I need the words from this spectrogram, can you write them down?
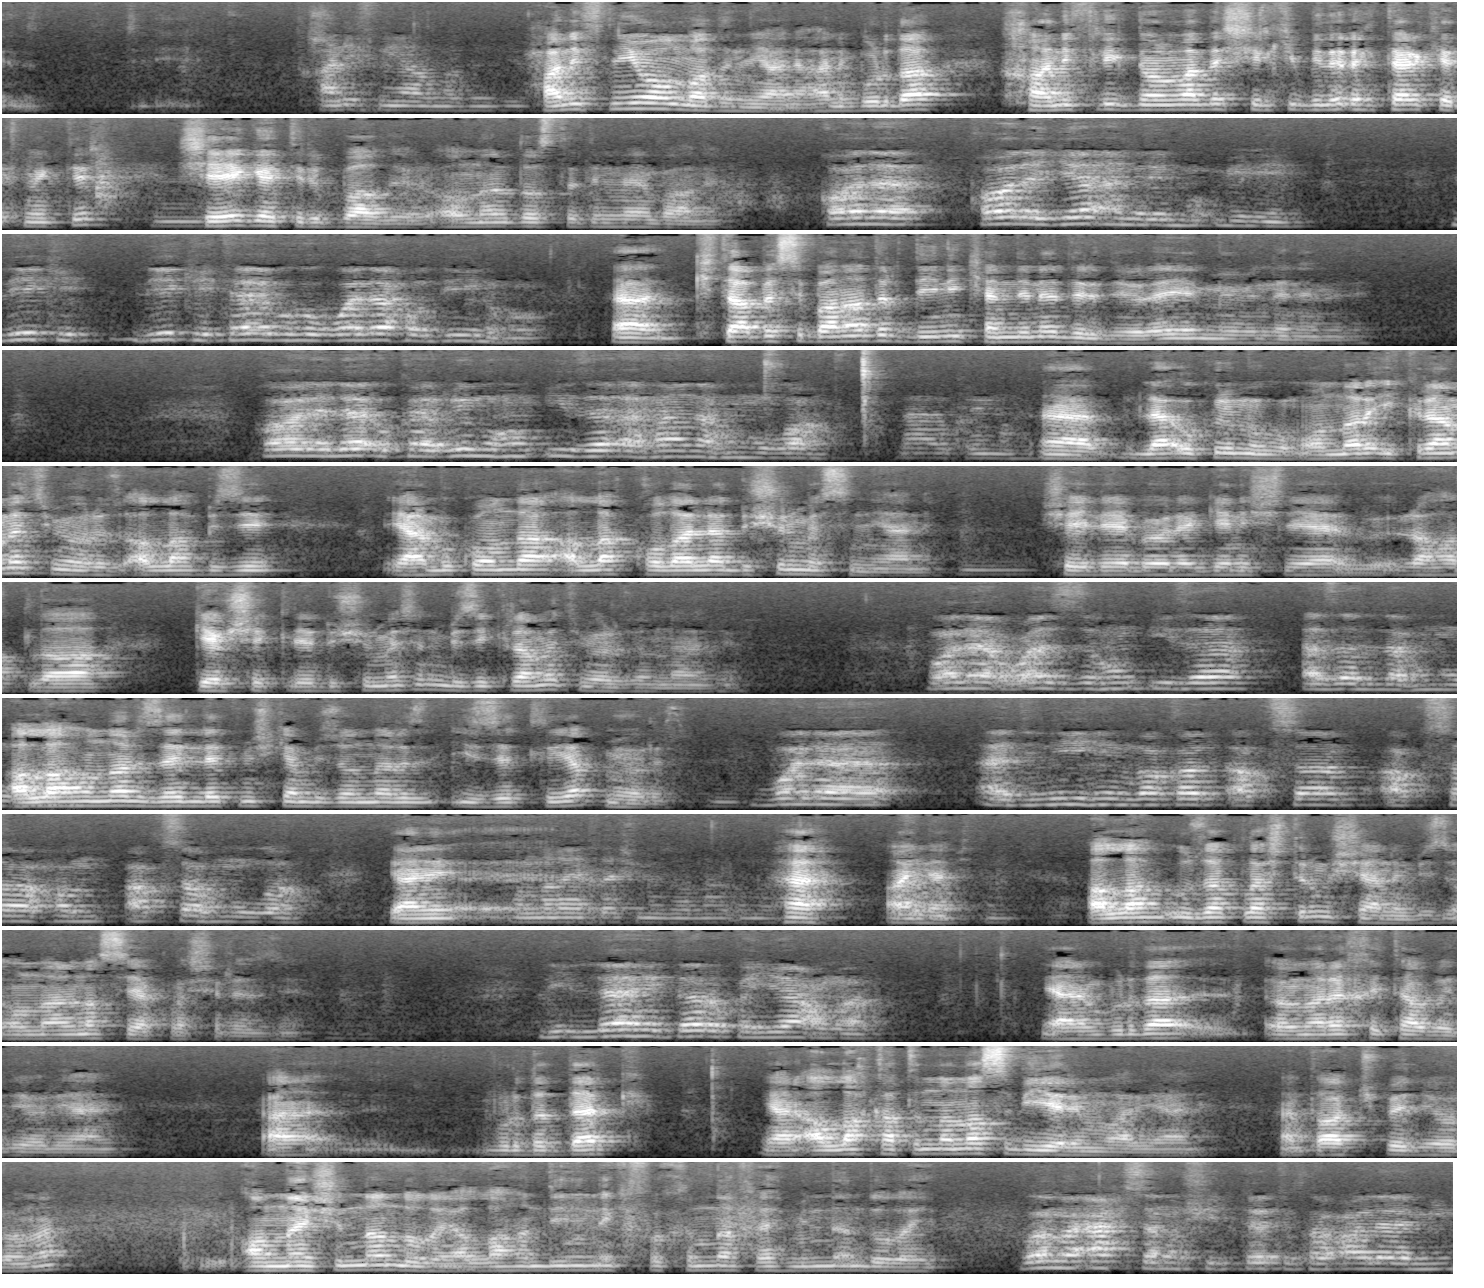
Hanif niye almadın diyor. Hanif niye olmadın yani? Hani burada haniflik normalde şirki bilerek terk etmektir. Hmm. Şeye getirip bağlıyor. Onları dost edinmeye bağlıyor. قال قال يا أمير المؤمنين لي كت- لي كتابه وله دينه Yani kitabesi banadır, dini kendinedir diyor ey müminlerin emiri. قال لا أكرمهم إذا أهانهم الله La ukrimuhu. He, la ukrimuhum. Onlara ikram etmiyoruz. Allah bizi yani bu konuda Allah kolaylığa düşürmesin yani. Hmm. Şeyliğe böyle genişliğe, rahatlığa, gevşekliğe düşürmesin. Biz ikram etmiyoruz onlara diyor. ولا أعزهم إذا أذلهم الله Allah onları zelil etmişken biz onları izzetli yapmıyoruz. ولا أدنيهم وقد أقسام أقساهم أقساهم الله Yani e, Onlara yaklaşmıyoruz Allah. Onlara. heh aynen. Allah uzaklaştırmış yani biz onlara nasıl yaklaşırız diyor. لله درك يا عمر Yani burada Ömer'e hitap ediyor yani. Yani burada derk yani Allah katında nasıl bir yerin var yani. Yani takip ediyor ona. Anlayışından dolayı, Allah'ın dinindeki fıkhından, fehminden dolayı. وما أحسن شدتك على من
